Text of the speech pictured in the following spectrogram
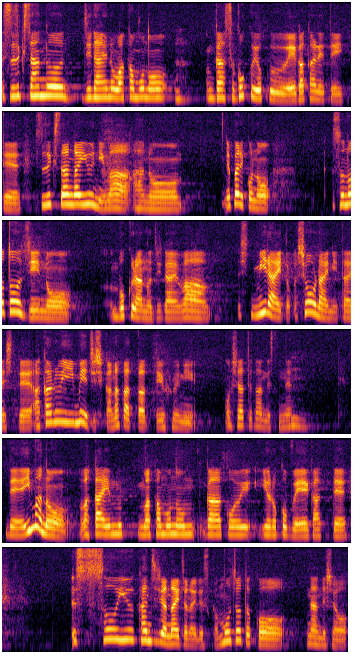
鈴木さんの時代の若者、がすごくよく描かれていて鈴木さんが言うにはあのやっぱりこのその当時の僕らの時代は未来とか将来に対して明るいイメージしかなかったっていうふうにおっしゃってたんですね。うん、で今の若い若者がこう喜ぶ映画ってそういう感じじゃないじゃないですかもうちょっとこうなんでしょ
